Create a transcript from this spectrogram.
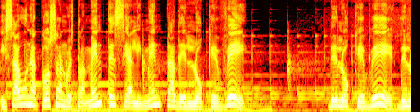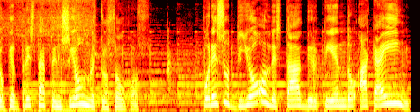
Y sabe una cosa, nuestra mente se alimenta de lo que ve, de lo que ve, de lo que presta atención nuestros ojos. Por eso Dios le está advirtiendo a Caín,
